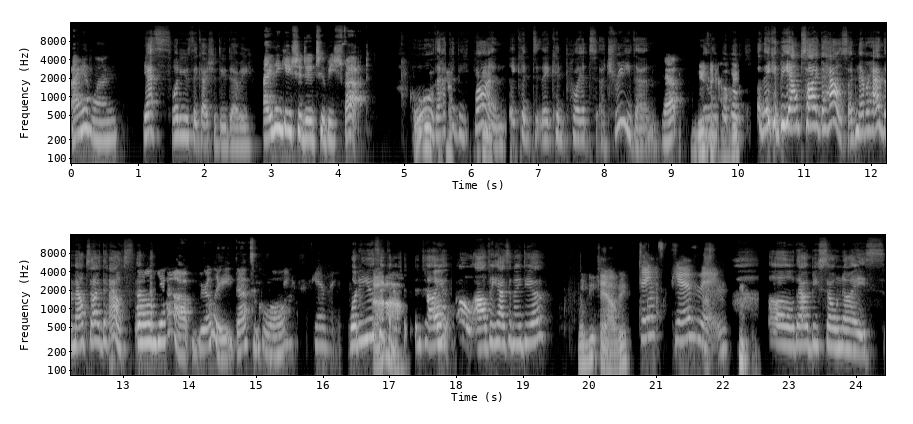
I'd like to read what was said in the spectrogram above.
I have one. Yes. What do you think I should do, Debbie? I think you should do Tu Bishvat. Oh, that could be fun. They could they could plant a tree then. Yep. You And, they could go- and they could be outside the house. I've never had them outside the house. Oh yeah, really. That's cool. What do you think? I Ah. should tell? Oh, Alvi has an idea. What do you say, Albie? Thanksgiving. Oh, that would be so nice.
